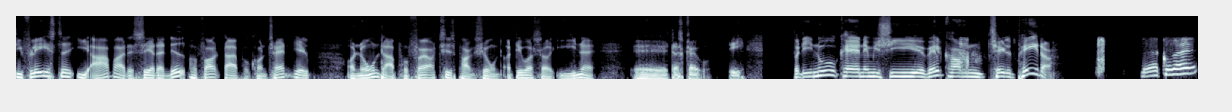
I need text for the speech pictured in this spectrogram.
De fleste i arbejde ser der ned på folk, der er på kontanthjælp, og nogen, der er på førtidspension. Og det var så Ina, øh, der skrev det. Fordi nu kan jeg nemlig sige velkommen til Peter. Ja, goddag,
